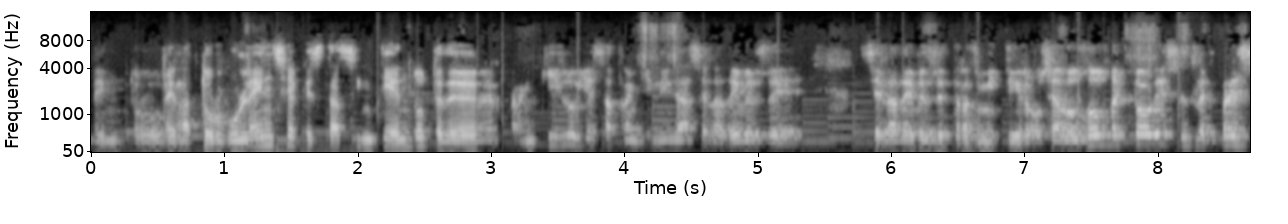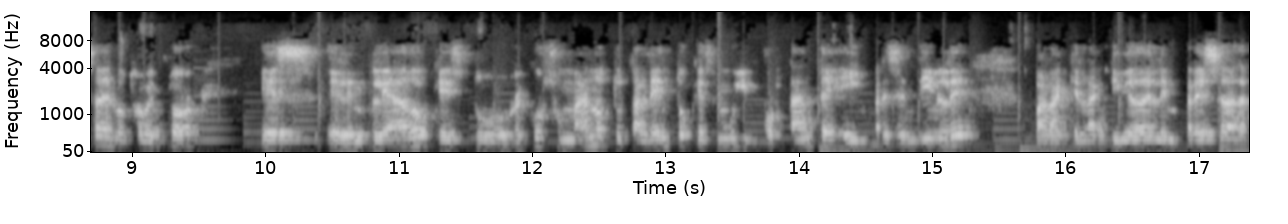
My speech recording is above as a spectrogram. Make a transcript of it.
dentro de la turbulencia que estás sintiendo, te debe ver tranquilo y esa tranquilidad se la debes de, se la debes de transmitir. O sea, los dos vectores es la empresa, el otro vector es el empleado, que es tu recurso humano, tu talento, que es muy importante e imprescindible para que la actividad de la empresa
